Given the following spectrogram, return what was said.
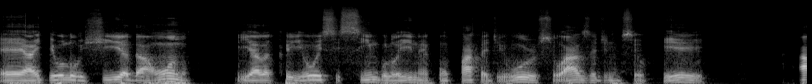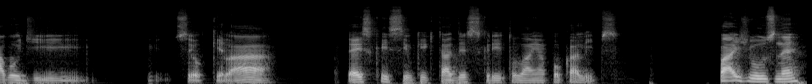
é, a ideologia da ONU e ela criou esse símbolo aí, né, com pata de urso, asa de não sei o que, rabo de não sei o que lá, até esqueci o que está descrito lá em Apocalipse. Faz jus, né?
